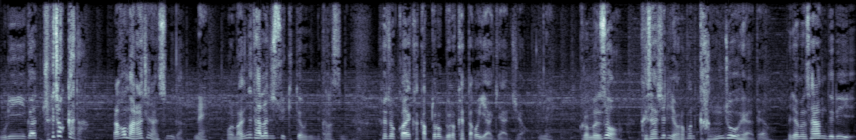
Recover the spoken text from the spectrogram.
우리가 최저가다라고 말하진 않습니다. 네. 얼마든지 달라질 수 있기 때문입니다. 그렇습니다. 최저가에 가깝도록 노력했다고 이야기하죠. 네. 그러면서 그 사실을 여러 번 강조해야 돼요. 왜냐하면 사람들이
